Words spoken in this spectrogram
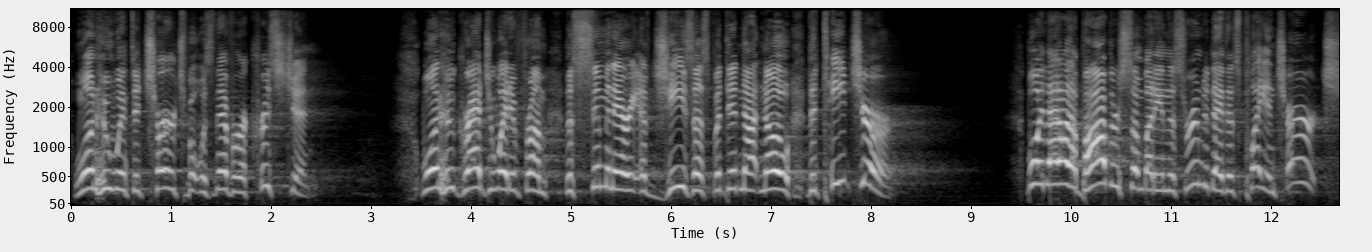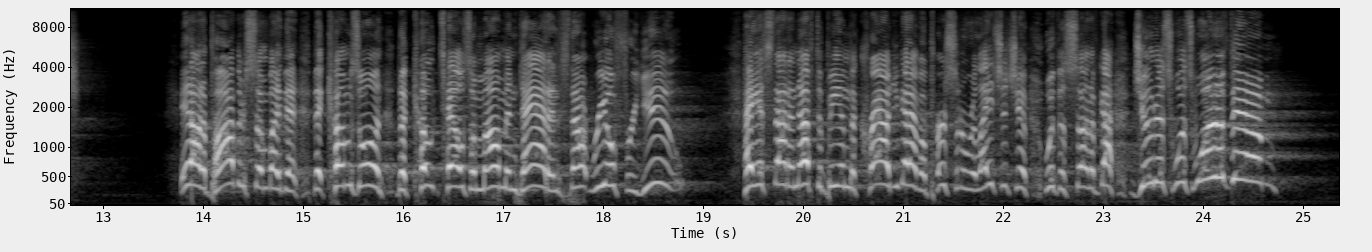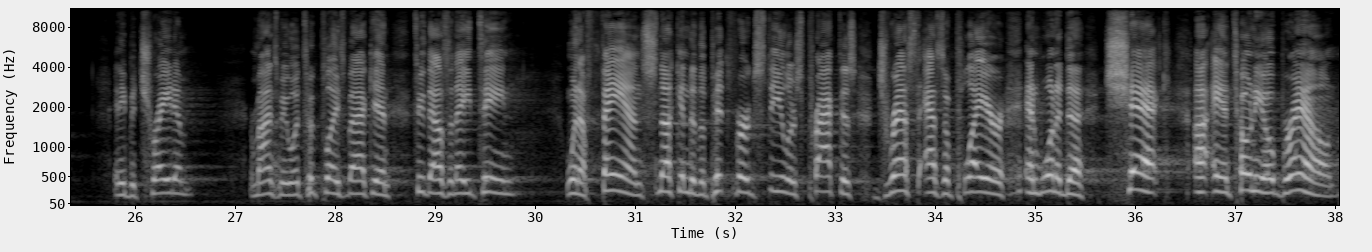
one who went to church but was never a Christian one who graduated from the seminary of Jesus but did not know the teacher. Boy, that ought to bother somebody in this room today that's playing church. It ought to bother somebody that, that comes on the coattails of mom and dad and it's not real for you. Hey, it's not enough to be in the crowd. You got to have a personal relationship with the Son of God. Judas was one of them. And he betrayed him. Reminds me what took place back in 2018 when a fan snuck into the Pittsburgh Steelers practice dressed as a player and wanted to check uh, Antonio Brown.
